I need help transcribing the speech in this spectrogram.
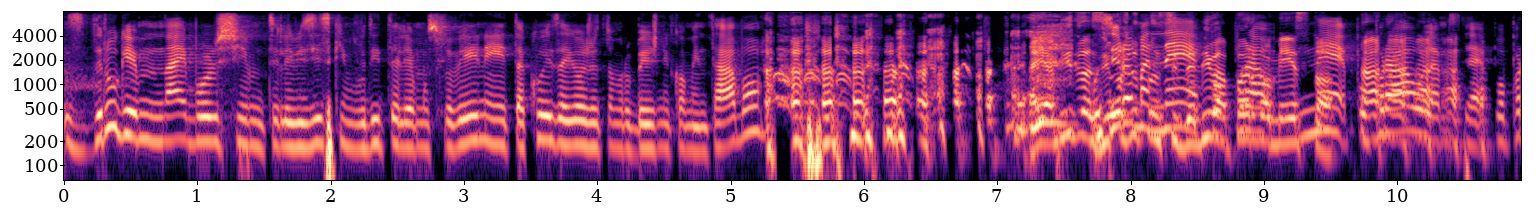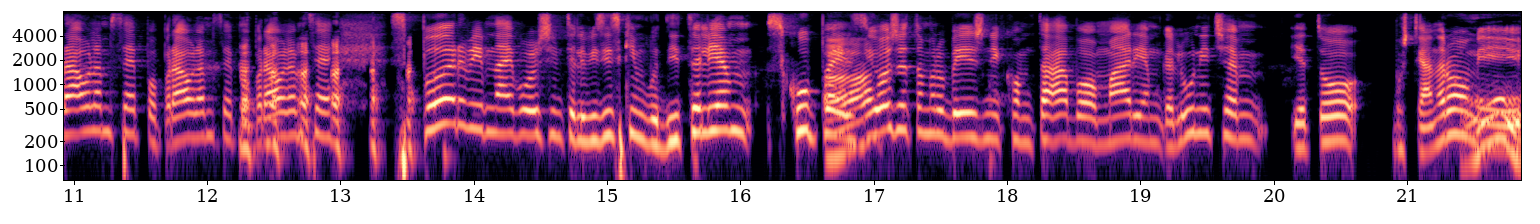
z drugim najboljšim televizijskim voditeljem v Sloveniji, takoj za Jožetom Robežnikom in Tabo. ja, Oziroma, ne, poprav, ne, popravljam se, popravljam se, popravljam se, popravljam se. S prvim najboljšim televizijskim voditeljem, skupaj A? z Jožetom Robežnikom, Tabo, Marjem Galuničem, je to Boštjan Romi.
